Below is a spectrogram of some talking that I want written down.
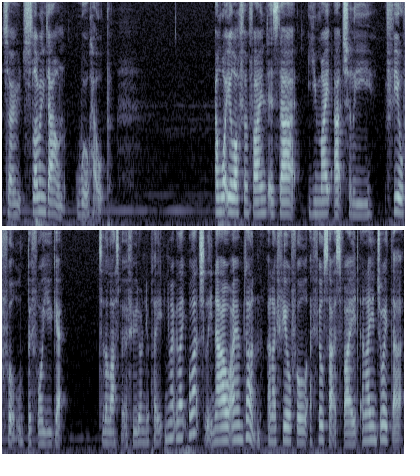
So, slowing down will help. And what you'll often find is that you might actually feel full before you get to the last bit of food on your plate. And you might be like, well, actually, now I am done and I feel full, I feel satisfied, and I enjoyed that.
